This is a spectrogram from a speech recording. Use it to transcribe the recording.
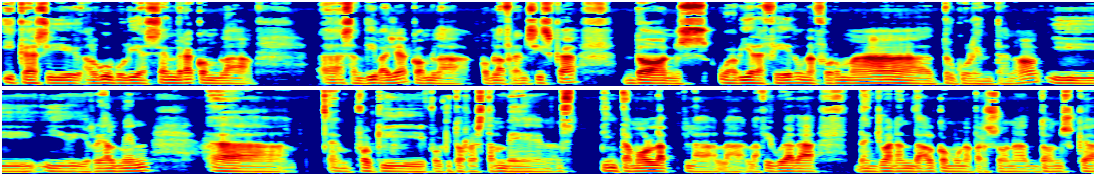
i que si algú volia ascendre com la, eh, ascendir, vaja, com la, com la Francisca, doncs ho havia de fer d'una forma truculenta, no? I, i realment eh, Folqui, Folqui Torres també ens pinta molt la, la, la, la figura d'en Joan Andal com una persona doncs, que,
